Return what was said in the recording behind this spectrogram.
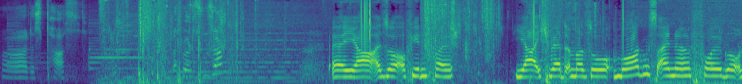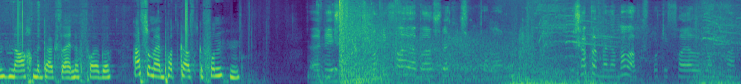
Ah, das passt. Was wolltest du sagen? Äh, ja, also auf jeden Fall. Ja, ich werde immer so morgens eine Folge und nachmittags eine Folge. Hast du meinen Podcast gefunden? Äh, nee, ich hab Spotify, aber ich werde nicht runterladen. Ich hab bei meiner Mama Spotify, aber bei meinem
